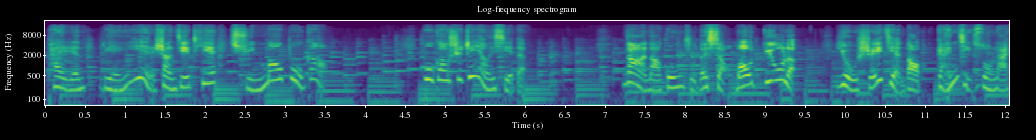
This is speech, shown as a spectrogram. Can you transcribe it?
派人连夜上街贴寻猫布告。布告是这样写的。娜娜公主的小猫丢了，有谁捡到赶紧送来，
